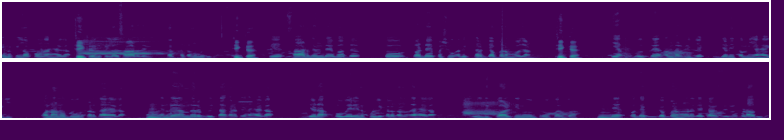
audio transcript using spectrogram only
3 ਕਿਲੋ ਪਾਉਣਾ ਹੈਗਾ ਠੀਕ ਹੈ 3 ਕਿਲੋ 60 ਦਿਨ ਤੱਕ ਖਤਮ ਹੋ ਜਾਊਗਾ ਠੀਕ ਹੈ ਤੇ 60 ਦਿਨ ਦੇ ਵੱਧ ਤੋਂ ਤੁਹਾਡੇ ਪਸ਼ੂ ਅਧਿਕਤਰ ਗੱਭਣ ਹੋ ਜਾਣੇ ਠੀਕ ਹੈ ਇਹ ਉਸਦੇ ਅੰਦਰ ਦੀ ਜੇ- ਜਿਹੜੀ ਕਮੀਆਂ ਹੈਗੀ ਉਹਨਾਂ ਨੂੰ ਦੂਰ ਕਰਦਾ ਹੈਗਾ ਹੂੰ ਇਹਦੇ ਅੰਦਰ ਬੀਟਾ ਕੈਰੋਟਿਨ ਹੈਗਾ ਜਿਹੜਾ ਓਵੇਰੀਅਨ ਫੋਲੀਕਲ ਬਣਦਾ ਹੈਗਾ ਉਹਦੀ ਕੁਆਲਿਟੀ ਨੂੰ ਇੰਪਰੂਵ ਕਰੂਗਾ ਤੇ ਉਹਦੇ ਗੱਭਣ ਹੋਣ ਦੇ ਚਾਂਸਸ ਨੂੰ ਵਧਾ ਦੂਗਾ।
